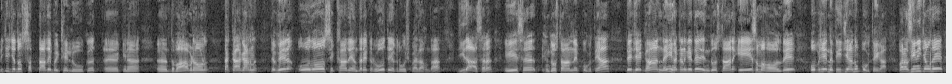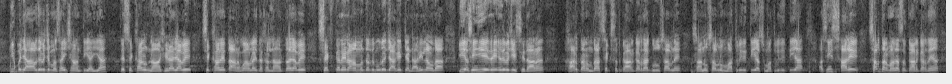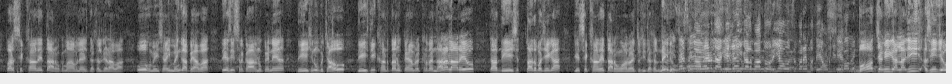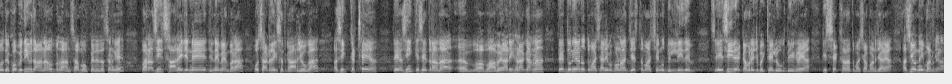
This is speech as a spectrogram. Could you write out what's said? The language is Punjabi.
ਵੀ ਜੀ ਜਦੋਂ ਸੱਤਾ ਤੇ ਬੈਠੇ ਲੋਕ ਅਹ, ਕਿ ਨਾ ਦਬਾਅ ਬਣਾਉਣ ਧੱਕਾ ਕਰਨ ਤੇ ਫਿਰ ਉਦੋਂ ਸਿੱਖਾਂ ਦੇ ਅੰਦਰ ਇੱਕ ਰੋਹ ਤੇ ਅਕਰੋਸ਼ ਪੈਦਾ ਹੁੰਦਾ ਜਿਹਦਾ ਅਸਰ ਇਸ ਹਿੰਦੁਸਤਾਨ ਨੇ ਭੁਗਤਿਆ ਤੇ ਜੇ ਗਾਂ ਨਹੀਂ ਹਟਣਗੇ ਤੇ ਹਿੰਦੁਸਤਾਨ ਇਸ ਮਾਹੌਲ ਦੇ ਉਪਜੇ ਨਤੀਜਿਆਂ ਨੂੰ ਭੁਗਤੇਗਾ। ਪਰ ਅਸੀਂ ਨਹੀਂ ਚਾਹੁੰਦੇ ਕਿ ਪੰਜਾਬ ਦੇ ਵਿੱਚ ਮਸਾਂ ਹੀ ਸ਼ਾਂਤੀ ਆਈ ਆ ਤੇ ਸਿੱਖਾਂ ਨੂੰ ਨਾ ਛੇੜਿਆ ਜਾਵੇ, ਸਿੱਖਾਂ ਦੇ ਧਾਰਮਿਕ ਮਾਮਲਿਆਂ 'ਚ ਦਖਲ ਨਾ ਦਿੱਤਾ ਜਾਵੇ। ਸਿੱਖ ਕਦੇ ਰਾਮ ਮੰਦਿਰ ਦੇ ਮੂਹਰੇ ਜਾ ਕੇ ਝੰਡਾ ਨਹੀਂ ਲਾਉਂਦਾ ਕਿ ਅਸੀਂ ਜੀ ਇਹਦੇ ਇਹਦੇ ਵਿੱਚ ਹਿੱਸੇਦਾਰ ਹਾਂ। ਹਰ ਧਰਮ ਦਾ ਸਿੱਖ ਸਤਿਕਾਰ ਕਰਦਾ। ਗੁਰੂ ਸਾਹਿਬ ਨੇ ਸਾਨੂੰ ਸਭ ਨੂੰ ਮਤ ਵੀ ਦਿੱਤੀ ਆ, ਸਮਤ ਵੀ ਦਿੱਤੀ ਆ। ਅਸੀਂ ਸਾਰੇ ਸਭ ਧਰਮਾਂ ਦਾ ਸਤਿਕਾਰ ਕਰਦੇ ਆ ਪਰ ਸਿੱਖਾਂ ਦੇ ਧਾਰਮਿਕ ਮਾਮਲਿਆਂ 'ਚ ਦਖਲ ਜਿਹੜਾ ਵਾ, ਉਹ ਹਮੇਸ਼ਾ ਹੀ ਮਹਿੰਗਾ ਪਿਆ ਵਾ ਤੇ ਅਸੀਂ ਸਰਕਾਰ ਨੂੰ ਕਹਿੰਦੇ ਆ ਦੇਸ਼ ਨੂੰ ਬਚਾਓ, ਦੇਸ਼ ਦੀ ਅਖੰਡਤਾ ਨੂੰ ਕਾਇਮ ਰੱਖਣ ਦਾ ਨਾਰਾ ਲਾ ਰਹੇ ਹੋ। ਤਾਂ ਦੇਸ਼ ਤਦ ਬਚੇਗਾ ਜੇ ਸਿੱਖਾਂ ਦੇ ਧਰਮ ਮਾਮਲਿਆਂ 'ਚ ਤੁਸੀਂ ਦਖਲ ਨਹੀਂ ਦਿਓਗੇ। ਇਸ ਮਾਮਲੇ ਨੂੰ ਲੈ ਕੇ ਜਿਹੜੀ ਗੱਲਬਾਤ ਹੋ ਰਹੀ ਆ ਉਸ ਬਾਰੇ ਮਤੇ ਆਉਣਗੇ। ਬਹੁਤ ਚੰਗੀ ਗੱਲ ਆ ਜੀ। ਅਸੀਂ ਜੋ ਦੇਖੋ ਵਿਧੀ ਵਿਧਾਨ ਆ ਉਹ ਪ੍ਰਧਾਨ ਸਾਹਿਬ ਮੌਕੇ ਤੇ ਦੱਸਣਗੇ। ਪਰ ਅਸੀਂ ਸਾਰੇ ਜਿੰਨੇ ਜਿੰਨੇ ਮੈਂਬਰ ਆ ਉਹ ਸਾਡੇ ਲਈ ਸਤਿਕਾਰਯੋਗ ਆ। ਅਸੀਂ ਇਕੱਠੇ ਆ ਤੇ ਅਸੀਂ ਕਿਸੇ ਤਰ੍ਹਾਂ ਦਾ ਵਾਵੇਲਾ ਨਹੀਂ ਖੜਾ ਕਰਨਾ ਤੇ ਦੁਨੀਆ ਨੂੰ ਤਮਾਸ਼ਾ ਨਹੀਂ ਵਿਖਾਉਣਾ। ਜਿਸ ਤਮਾਸ਼ੇ ਨੂੰ ਦਿੱਲੀ ਦੇ ਏਸੀ ਦੇ ਕਮਰੇ 'ਚ ਬੈਠੇ ਲੋਕ ਦੇਖ ਰਹੇ ਆ ਕਿ ਸਿੱਖਾਂ ਦਾ ਤਮਾਸ਼ਾ ਬਣ ਜਾ ਰਿਹਾ। ਅਸੀਂ ਉਹ ਨਹੀਂ ਬਣ ਦੇਣਾ।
